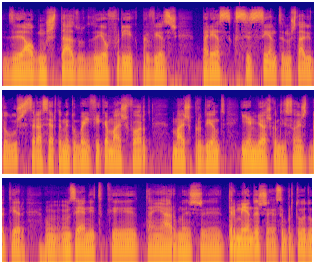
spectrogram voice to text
de algum estado de euforia que por vezes parece que se sente no Estádio da Luz, será certamente um Benfica mais forte, mais prudente e em melhores condições de bater um, um Zenit que tem armas uh, tremendas, uh, sobretudo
